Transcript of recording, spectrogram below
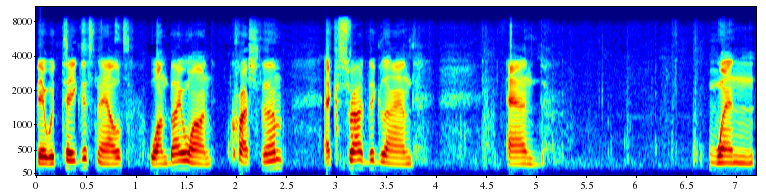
They would take the snails one by one, crush them, extract the gland, and when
